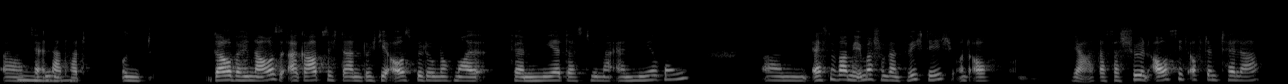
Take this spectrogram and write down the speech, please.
äh, verändert Mhm. hat. Und darüber hinaus ergab sich dann durch die Ausbildung nochmal vermehrt das Thema Ernährung. Ähm, Essen war mir immer schon ganz wichtig und auch, ja, dass das schön aussieht auf dem Teller.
